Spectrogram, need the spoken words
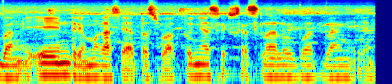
Bang Iin, terima kasih atas waktunya. Sukses selalu buat Bang Iin.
